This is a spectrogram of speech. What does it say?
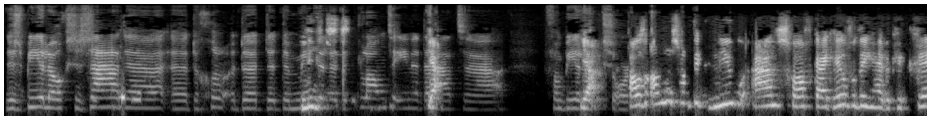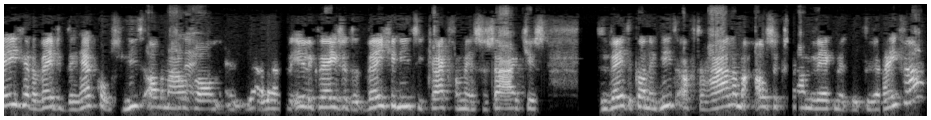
Dus biologische zaden, eh, de, de, de, de middelen, de planten inderdaad. Ja. Van biologische ja. Als alles wat ik nieuw aanschaf, kijk, heel veel dingen heb ik gekregen, daar weet ik de herkomst niet allemaal van. En ja, laten we eerlijk wezen, dat weet je niet. Je krijgt van mensen zaadjes. Dat weten kan ik niet achterhalen. Maar als ik samenwerk met bedrijven,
